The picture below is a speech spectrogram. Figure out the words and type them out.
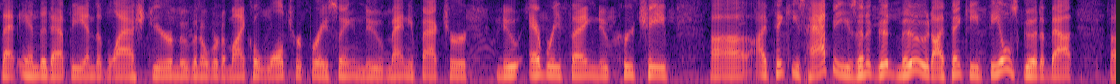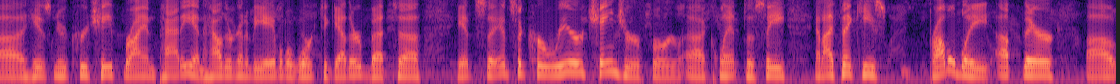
that ended at the end of last year, moving over to Michael Waltrip Racing, new manufacturer, new everything, new crew chief. Uh, I think he's happy. He's in a good mood. I think he feels good about uh, his new crew chief, Brian Pattie, and how they're going to be able to work together. But uh, it's it's a career changer for uh, Clint to see, and I think he's probably up there uh,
